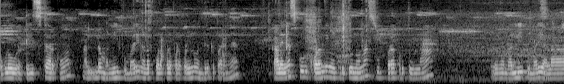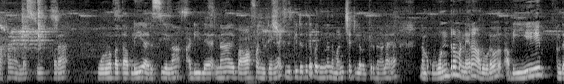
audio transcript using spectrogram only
அவ்வளோ ஒரு டேஸ்ட்டாக இருக்கும். நல்ல மண்ணிப்பு மாதிரி நல்லா பொல பொல பொல பொலன்னு வந்திருக்கு பாருங்கள் காலையில் ஸ்கூலுக்கு குழந்தைங்களுக்கு கொடுத்து விடணுன்னா சூப்பராக கொடுத்து விடலாம் ஒரு மல்லிகைப்பூ மாதிரி அழகாக நல்லா சூப்பராக ஒரு ரூபா அரிசியெல்லாம் அடியில். நான் இப்போ ஆஃப் பண்ணிட்டேங்க. இது கிட்டத்தட்ட பார்த்திங்கன்னா இந்த மண் சட்டியில் வைக்கிறதுனால நமக்கு ஒன்றரை மணி நேரம் அதோட அப்படியே அந்த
